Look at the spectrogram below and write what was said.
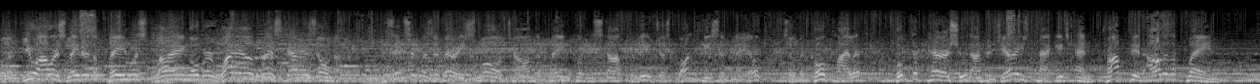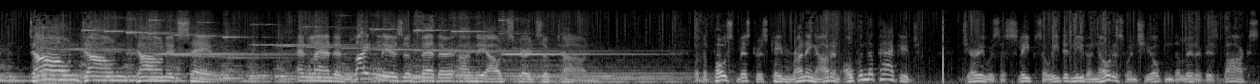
Well, a few hours later, the plane was flying over Wild West, Arizona. And since it was a very small town, the plane couldn't stop to leave just one piece of mail, so the co-pilot hooked a parachute onto Jerry's package and propped it out of the plane. Down, down, down it sailed, and landed lightly as a feather on the outskirts of town. Well, the postmistress came running out and opened the package. Jerry was asleep, so he didn't even notice when she opened the lid of his box.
